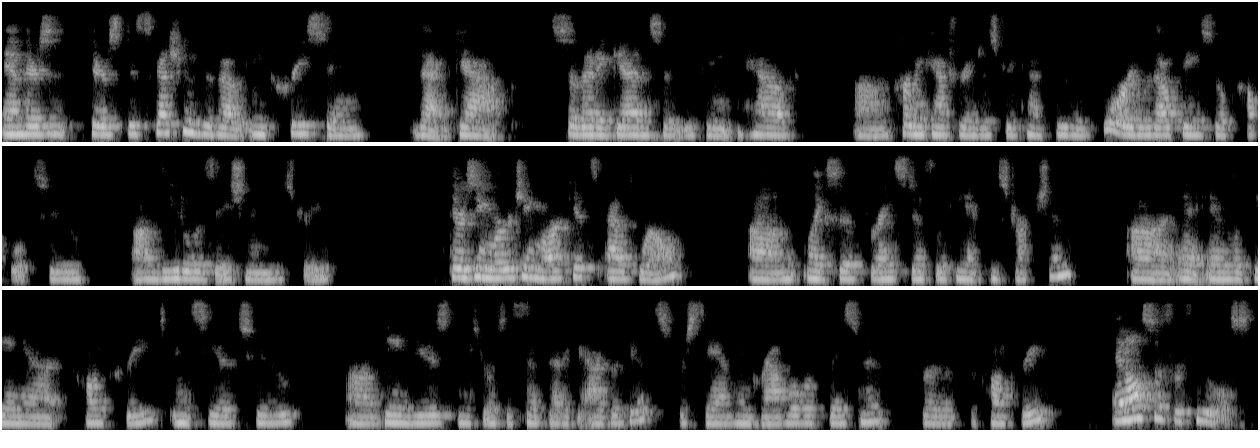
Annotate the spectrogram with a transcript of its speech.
And there's, there's discussions about increasing that gap so that again, so that you can have um, carbon capture industry kind of moving forward without being so coupled to um, the utilization industry. There's emerging markets as well, um, like so for instance, looking at construction uh, and, and, looking at concrete and CO2 uh, being used in terms of synthetic aggregates for sand and gravel replacement for, for concrete, and also for fuels.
